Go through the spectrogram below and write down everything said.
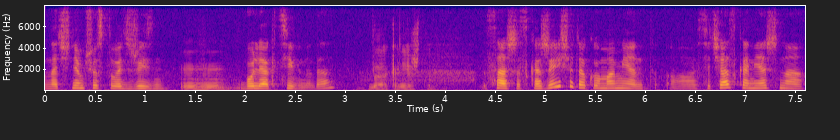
начнем чувствовать жизнь угу. более активно, да? Да, конечно. Саша, скажи еще такой момент. Э, сейчас, конечно,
